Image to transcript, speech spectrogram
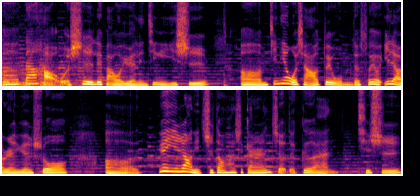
呃，大家好，我是立法委员林静仪医师。嗯、呃，今天我想要对我们的所有医疗人员说。呃，愿意让你知道他是感染者的个案，其实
